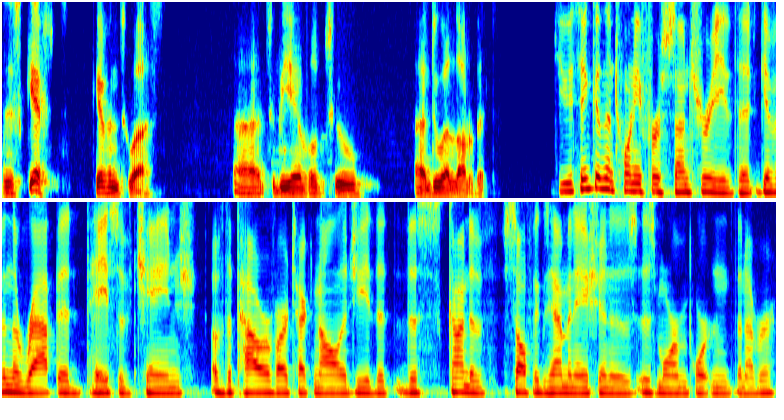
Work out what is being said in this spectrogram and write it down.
this gift given to us uh, to be able to uh, do a lot of it. Do you think in the 21st century that given the rapid pace of change of the power of our technology that this kind of self-examination is is more important than ever?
